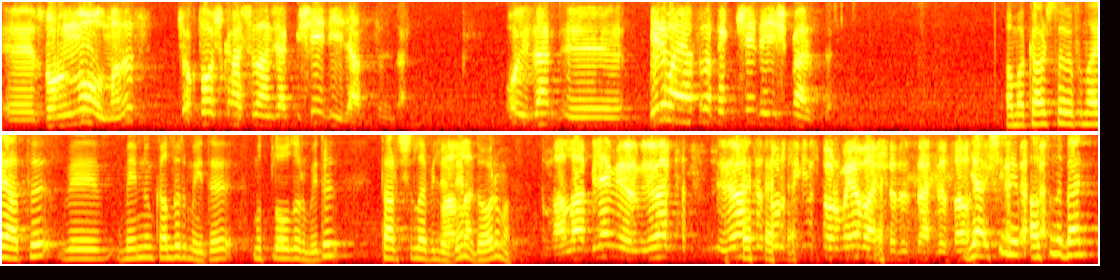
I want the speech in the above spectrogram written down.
e, zorunlu olmanız çok da hoş karşılanacak bir şey değil aslında. O yüzden e, benim hayatımda pek bir şey değişmezdi. Ama karşı tarafın hayatı e, memnun kalır mıydı, mutlu olur muydu tartışılabilir değil mi? Vallahi- Doğru mu? Vallahi bilemiyorum. Üniversite, üniversite sorusu gibi sormaya başladın sen de. Ol. Ya şimdi aslında ben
